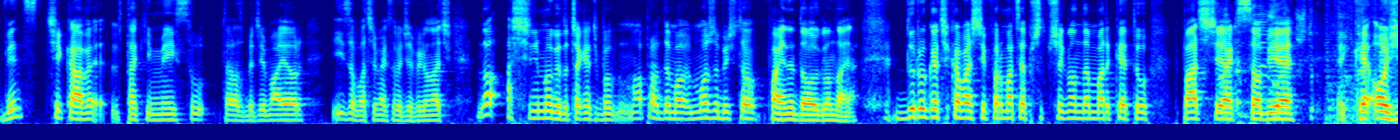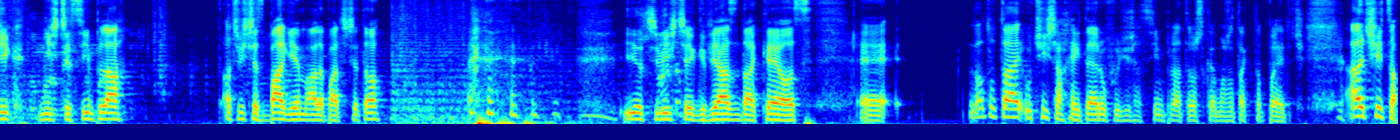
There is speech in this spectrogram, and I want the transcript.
więc ciekawe w takim miejscu teraz będzie Major i zobaczymy jak to będzie wyglądać. No aż się nie mogę doczekać, bo naprawdę mo może być to fajne do oglądania. Druga ciekawa jeszcze informacja przed przeglądem marketu. Patrzcie jak sobie Keozik niszczy Simpla. Oczywiście z bagiem, ale patrzcie to. I oczywiście gwiazda Chaos. No tutaj ucisza hejterów, ucisza Simpla troszkę, można tak to powiedzieć. Ale dzisiaj co?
